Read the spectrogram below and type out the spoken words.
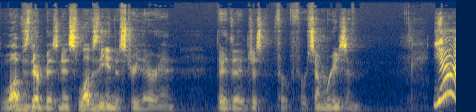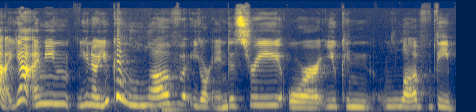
loves their business, loves the industry they're in? They're, they're just for, for some reason. Yeah, yeah. I mean, you know, you can love your industry or you can love the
